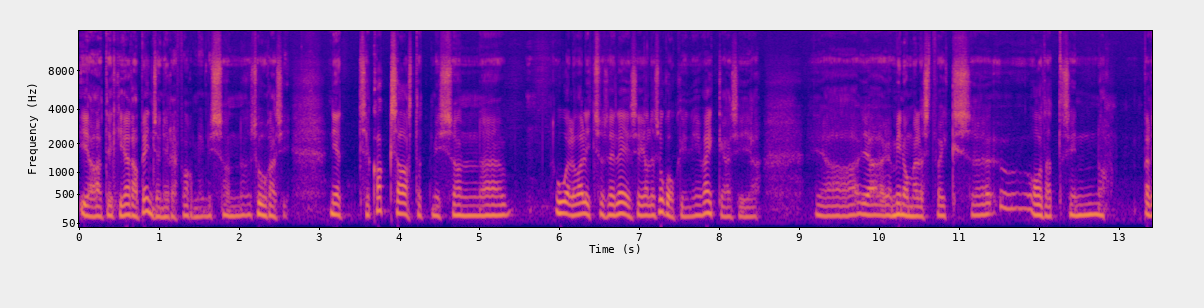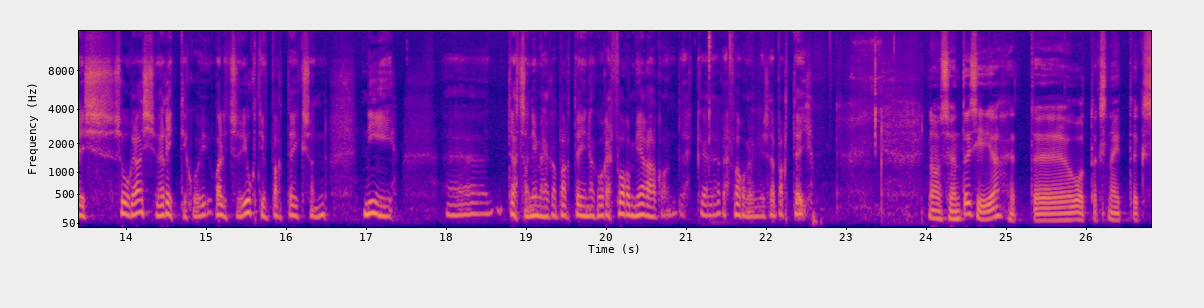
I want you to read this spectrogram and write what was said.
ja tegi ära pensionireformi, mis on suur asi. nii et see kaks aastat, mis on äh, uuel valitsusel ees, ei ole sugugi nii väike asi ja. ja, ja, ja minu meelest võiks äh, oodata siin noh, päris suuri asju, eriti kui valitsuse juhtivparteiks on nii tähtsa nimega partei nagu Reformierakond ehk reformimise partei no see on tõsi jah, et äh, ootaks näiteks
